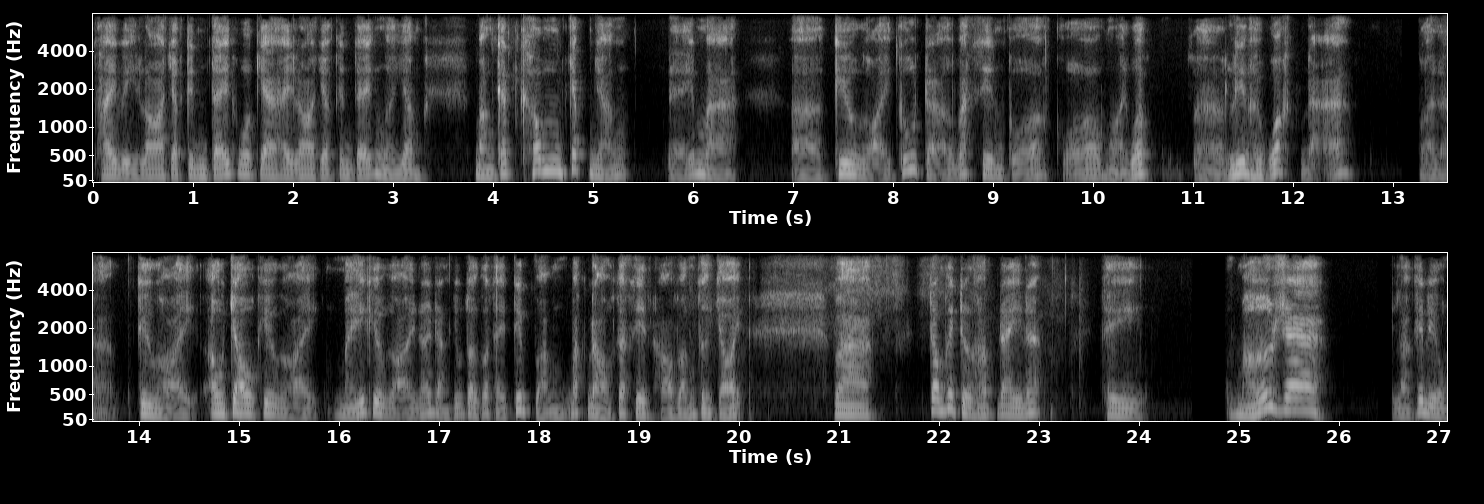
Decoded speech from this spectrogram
thay vì lo cho kinh tế của quốc gia hay lo cho kinh tế của người dân bằng cách không chấp nhận để mà uh, kêu gọi cứu trợ vaccine của của ngoại quốc uh, Liên Hợp Quốc đã gọi là kêu gọi Âu Châu kêu gọi Mỹ kêu gọi nói rằng chúng tôi có thể tiếp vận bắt đầu vaccine họ vẫn từ chối. Và trong cái trường hợp này đó thì mở ra là cái điều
